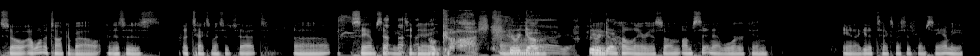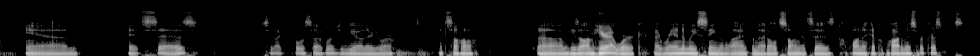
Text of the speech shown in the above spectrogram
so I want to talk about, and this is a text message that uh, Sam sent me today. oh gosh here we go Uh, yeah. here we go Hilarious. So I'm I'm sitting at work and and I get a text message from Sammy and it says see if I can pull this up. Where'd you go? There you are. It's all um he's all I'm here at work. I randomly sing the line from that old song that says, I want a hippopotamus for Christmas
